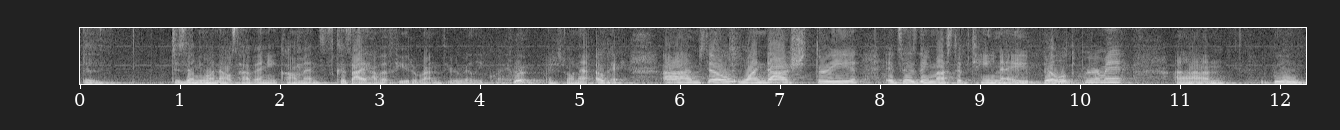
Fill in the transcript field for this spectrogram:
Does, does anyone else have any comments? Because I have a few to run through really quick. Good. I just want to, okay. Um, So one dash three, it says they must obtain a build permit. Um, We'll,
